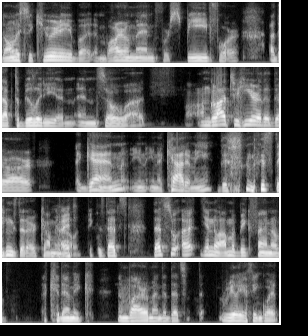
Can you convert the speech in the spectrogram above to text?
not only security but environment for speed for adaptability and and so uh, i'm glad to hear that there are again in in academy this these things that are coming right. out because that's that's uh, you know i'm a big fan of academic environment and that's really i think what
